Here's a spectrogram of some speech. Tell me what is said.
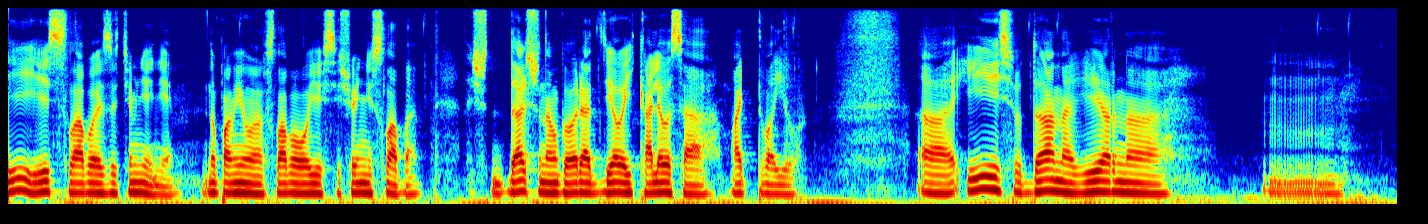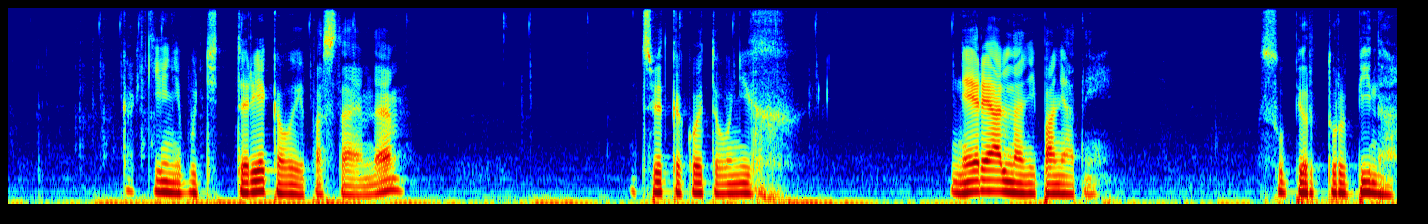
есть слабое затемнение. Но помимо слабого есть еще и не слабое. Значит, дальше нам говорят, делай колеса, мать твою. А, и сюда, наверное, какие-нибудь трековые поставим, да? Цвет какой-то у них нереально непонятный. Супер турбина.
